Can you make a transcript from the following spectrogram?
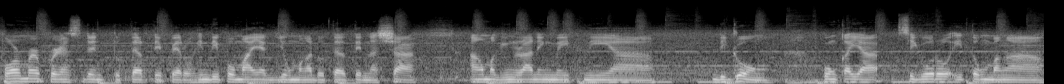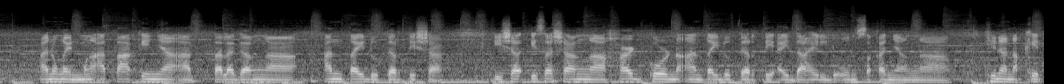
former President Duterte pero hindi pumayag yung mga Duterte na siya ang maging running mate ni ah, Digong. Kung kaya siguro itong mga ano ngayon mga atake niya at talagang ah, anti-Duterte siya. Isa, isa siyang ah, hardcore na anti-Duterte ay dahil doon sa kanyang ah, hinanakit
